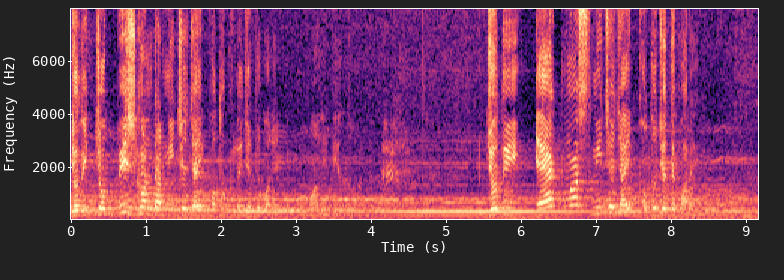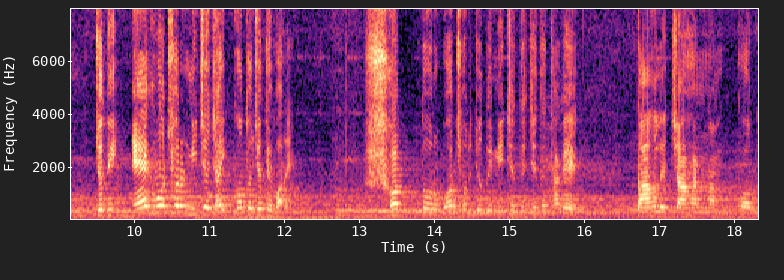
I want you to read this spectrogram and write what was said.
যদি চব্বিশ ঘণ্টার নিচে যাই কত কিলো যেতে পারে? পানি দিয়ে তো যদি এক মাস নিচে যাই কত যেতে পারে, যদি এক বছর নিচে যাই কত যেতে পারে, সত্তর বছর যদি নিচেতে যেতে থাকে, তাহলে জাহান নাম কত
